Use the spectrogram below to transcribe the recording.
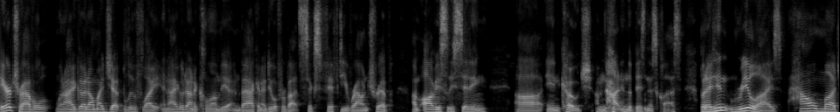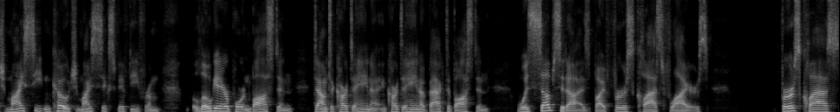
air travel when i go down my jetblue flight and i go down to colombia and back and i do it for about 650 round trip i'm obviously sitting uh, in coach. I'm not in the business class. But i didn't realize how much my seat in coach my 650 from logan airport in boston down to cartagena and cartagena back to boston was subsidized by first class flyers. First class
